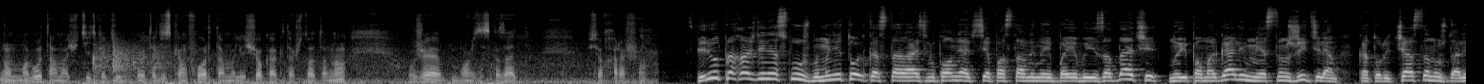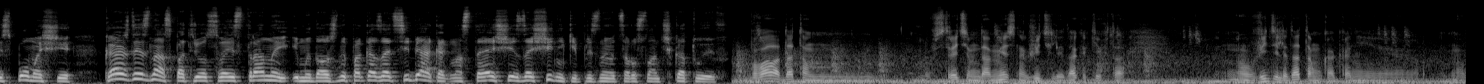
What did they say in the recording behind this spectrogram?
ну, могу там ощутить какой-то дискомфорт там или еще как-то что-то, но уже, можно сказать, все хорошо. В период прохождения службы мы не только старались выполнять все поставленные боевые задачи, но и помогали местным жителям, которые часто нуждались в помощи. Каждый из нас патриот своей страны, и мы должны показать себя как настоящие защитники, признается Руслан Чекатуев. Бывало, да, там встретим, да, местных жителей, да, каких-то, ну, видели, да, там, как они ну,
